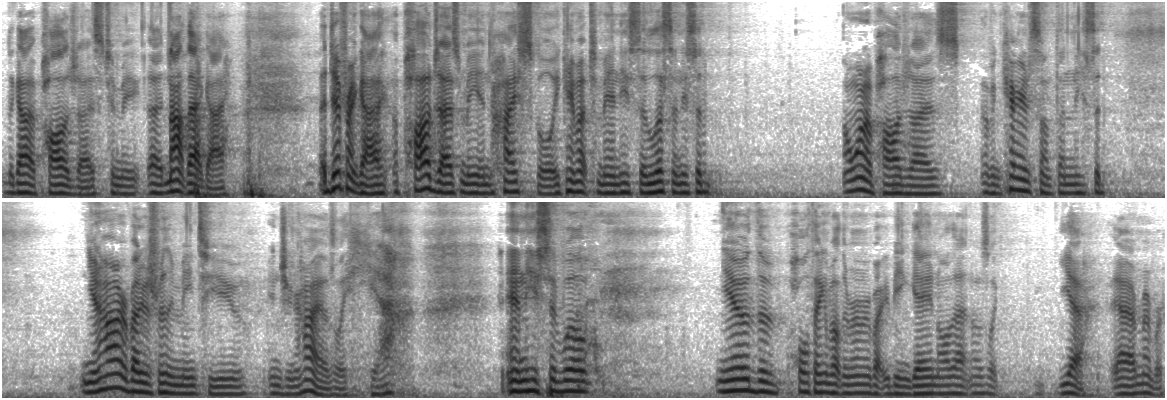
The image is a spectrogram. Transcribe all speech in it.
the guy apologized to me. Uh, not that guy. A different guy apologized to me in high school. He came up to me and he said, Listen, he said, I want to apologize I've been carrying something. He said, You know how everybody was really mean to you in junior high? I was like, Yeah. And he said, Well, you know the whole thing about the rumor about you being gay and all that? And I was like, Yeah, yeah, I remember.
